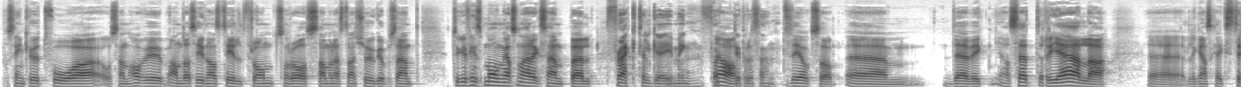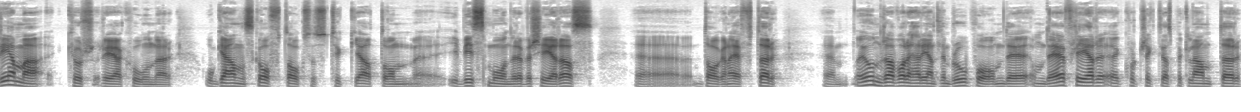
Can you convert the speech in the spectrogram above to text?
på sin Q2 och sen har vi andra sidan Stillfront som rasar med nästan 20% Jag tycker det finns många sådana här exempel. Fractal Gaming 40 Ja, det också. Eh, där vi har sett rejäla eh, eller ganska extrema kursreaktioner och ganska ofta också så tycker jag att de eh, i viss mån reverseras eh, dagarna efter. Ehm, och jag undrar vad det här egentligen beror på. Om det, om det är fler eh, kortsiktiga spekulanter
